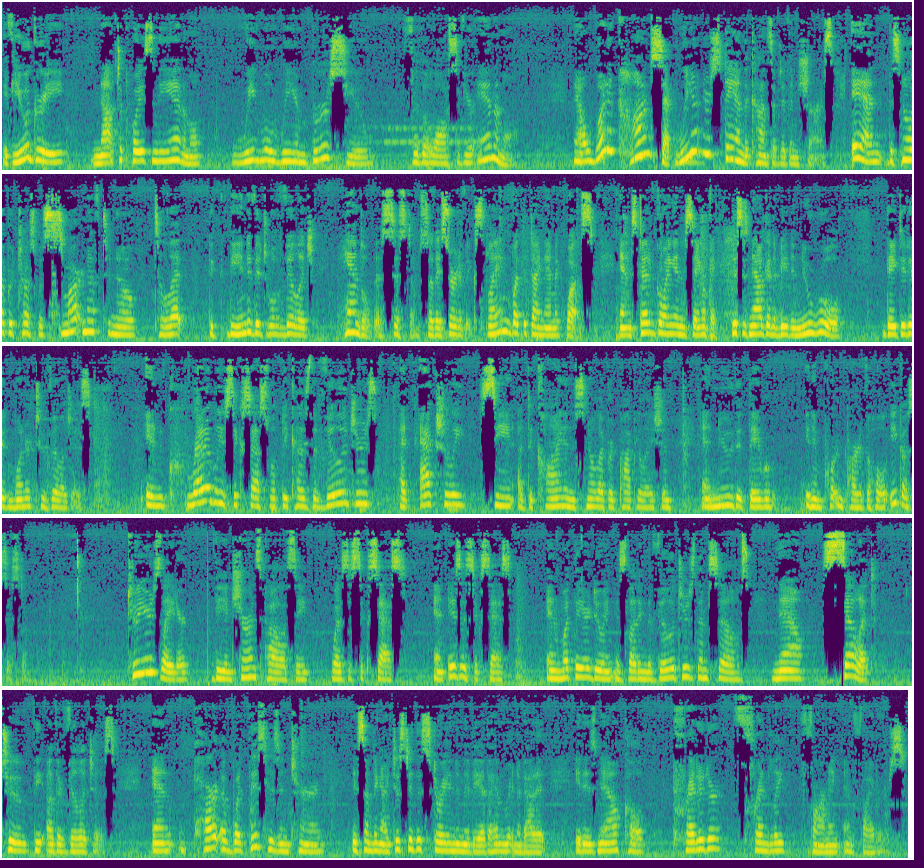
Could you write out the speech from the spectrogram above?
If you agree not to poison the animal, we will reimburse you for the loss of your animal. Now, what a concept. We understand the concept of insurance. And the Snow Leopard Trust was smart enough to know to let the, the individual village handle this system. So they sort of explained what the dynamic was. And instead of going in and saying, okay, this is now going to be the new rule, they did it in one or two villages. Incredibly successful because the villagers had actually seen a decline in the snow leopard population and knew that they were an important part of the whole ecosystem. Two years later, the insurance policy was a success and is a success, and what they are doing is letting the villagers themselves now sell it to the other villages. And part of what this is in turn is something I just did this story in Namibia. I haven't written about it. It is now called predator friendly farming and fibers.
